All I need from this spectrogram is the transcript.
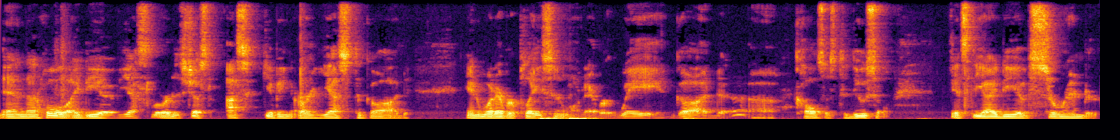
And that whole idea of Yes, Lord is just us giving our yes to God in whatever place and whatever way God uh, calls us to do so. It's the idea of surrender.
